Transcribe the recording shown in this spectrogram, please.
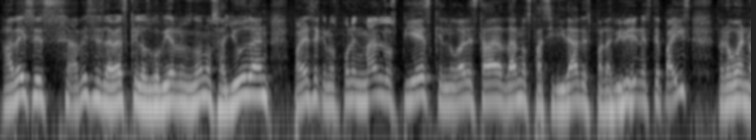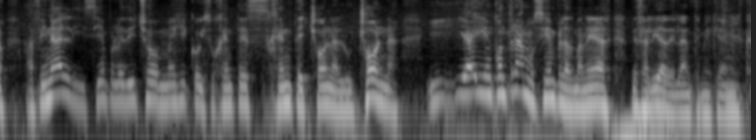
A veces, a veces la verdad es que los gobiernos no nos ayudan, parece que nos ponen más los pies que en lugar de estar darnos facilidades para vivir en este país, pero bueno, al final y siempre lo he dicho, México y su gente es gente chona, luchona y, y ahí encontramos siempre las maneras de salir adelante, mi querida Milka.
